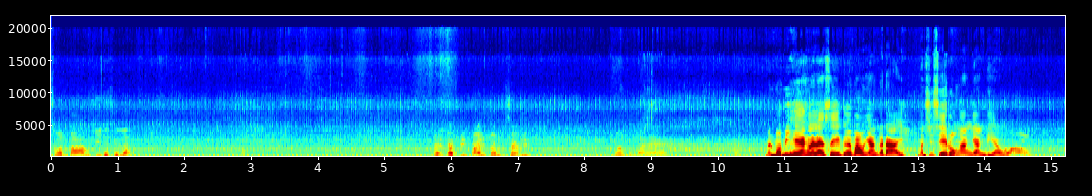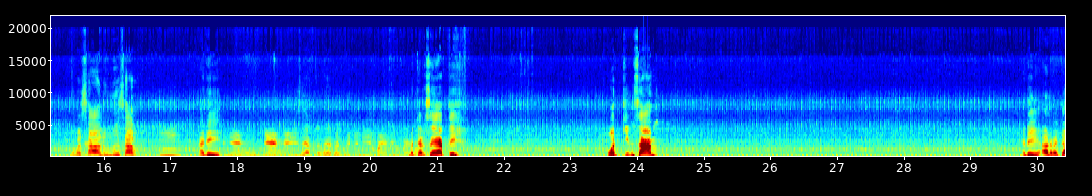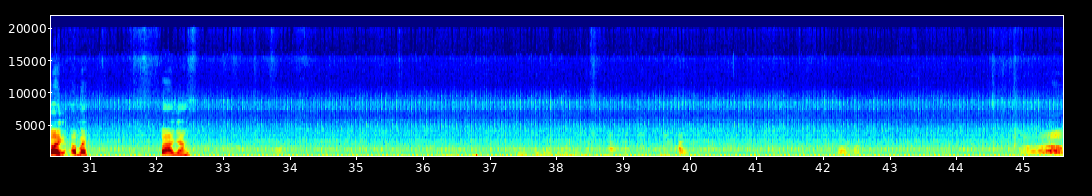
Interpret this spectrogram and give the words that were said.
ส่วนป่าเมื่อกี้ได้เสร็จแล้ว เฮ้ยแซ่บพี่ปลาที่ต้มแซ่บนี่มันบ่มีแห้งเลยแหละเสกเอ้ยเว้าหยังก็ได้มันสิเซลงอังอย่างเดียวแต่ว่าสาลุงมือซ้ำอืมอะดีแง่งแง่งไอ้แซ่บแต่แซ่บแบบนี้นี่ไม่เป็นไรมันจังแซ่บติอดกินซ้ำอะดีเอาได้ไหมจ้อย เอาไหมปลาหยัง ตามมันว้า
